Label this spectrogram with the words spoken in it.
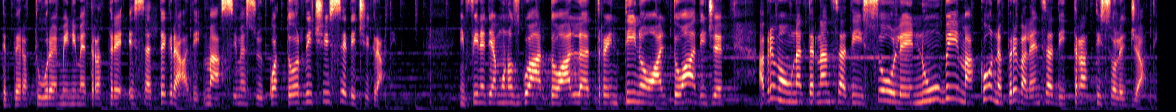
Temperature minime tra 3 e 7 gradi, massime sui 14-16 gradi. Infine diamo uno sguardo al Trentino Alto Adige. Avremo un'alternanza di sole e nubi, ma con prevalenza di tratti soleggiati.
